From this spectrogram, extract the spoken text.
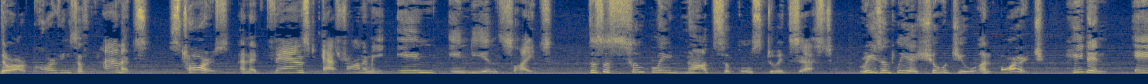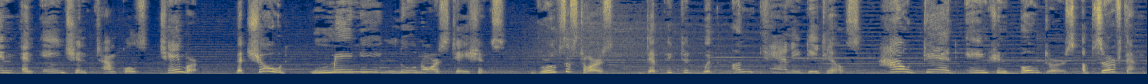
There are carvings of planets, stars, and advanced astronomy in Indian sites. This is simply not supposed to exist. Recently, I showed you an arch hidden in an ancient temple's chamber that showed many lunar stations, groups of stars depicted with uncanny details. How did ancient builders observe them?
